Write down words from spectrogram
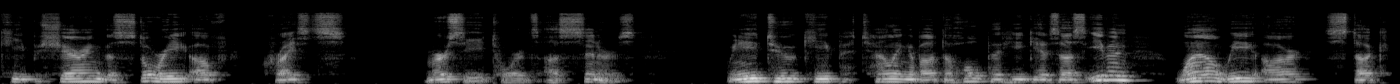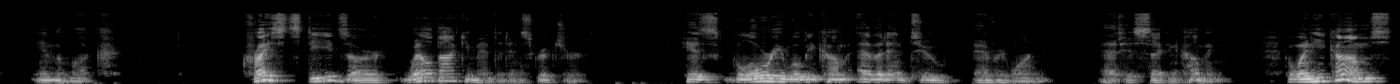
keep sharing the story of Christ's mercy towards us sinners. We need to keep telling about the hope that He gives us, even while we are stuck in the muck. Christ's deeds are well documented in Scripture. His glory will become evident to everyone at his second coming. But when he comes,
